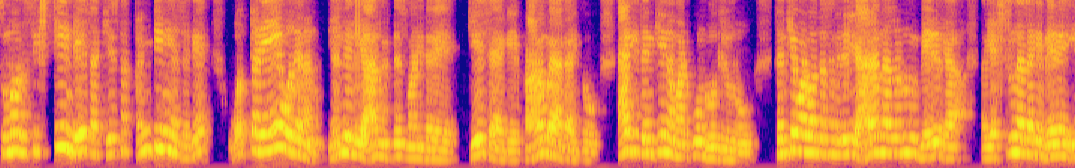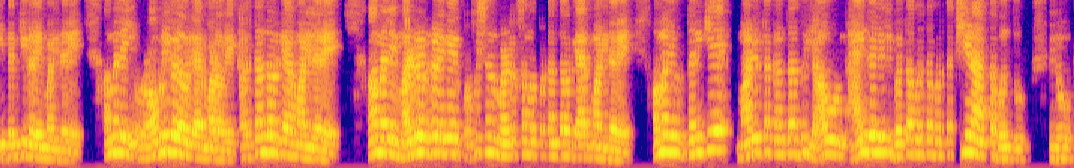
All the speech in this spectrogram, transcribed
ಸುಮಾರು ಸಿಕ್ಸ್ಟೀನ್ ಡೇಸ್ ಆ ಕೇಸ್ನ ಕಂಟಿನ್ಯೂಸ್ ಆಗಿ ಒತ್ತನೇ ಓದೆ ನಾನು. ಎಲ್ಲೆಲ್ಲಿ ಯಾರು ವಿಟ್ನೆಸ್ ಮಾಡಿದ್ದಾರೆ ಕೇಸ್ ಹೇಗೆ, ಪ್ರಾರಂಭ ಹೇಗಾಯ್ತು, ಹೇಗೆ ತನಿಖೆನ ಮಾಡ್ಕೊಂಡು ಹೋದ್ರಿ ಇವರು? ತನಿಖೆ ಮಾಡುವಂತ ಸಮಯದಲ್ಲಿ ಯಾರನ್ನೆಲ್ಲರೂ ಬೇರೆ ಎಕ್ಸ್ಟರ್ನಲ್ ಆಗಿ ಬೇರೆ ಈ ತನಿಖೆಗಳು ಏನ್ ಮಾಡಿದ್ದಾರೆ? ಆಮೇಲೆ ರಾಬರಿಗಳು ಅವ್ರಿಗೆ ಯಾರು ಮಾಡವ್ರೆ? ಕಳ್ತಂದವ್ರಿಗೆ ಯಾರು ಮಾಡಿದ್ದಾರೆ? ಆಮೇಲೆ ಮರ್ಡರ್ ಗಳಿಗೆ ಪ್ರೊಫೆಷನಲ್ ಮರ್ಡರ್ ಸಂಬಂಧಪಟ್ಟಂತವ್ರಿಗೆ ಯಾರು ಮಾಡಿದ್ದಾರೆ? ಆಮೇಲೆ ಇವ್ರು ತನಿಖೆ ಮಾಡಿರ್ತಕ್ಕಂಥದ್ದು ಯಾವ ಆಂಗಲ್ ಅಲ್ಲಿ ಬರ್ತಾ ಬರ್ತಾ ಬರ್ತಾ ಕ್ಷೀಣ ಆಗ್ತಾ ಬಂತು. ಇದು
